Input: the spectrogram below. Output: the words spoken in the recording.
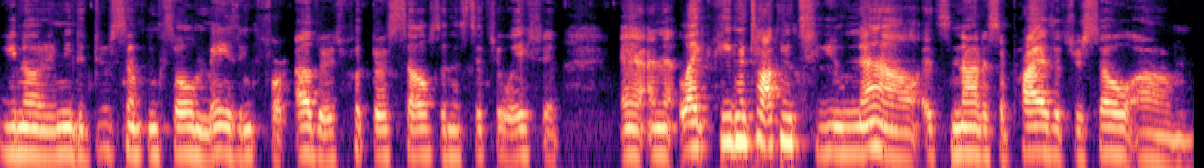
you know what I mean, to do something so amazing for others, put themselves in a situation, and, and like even talking to you now, it's not a surprise that you're so um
